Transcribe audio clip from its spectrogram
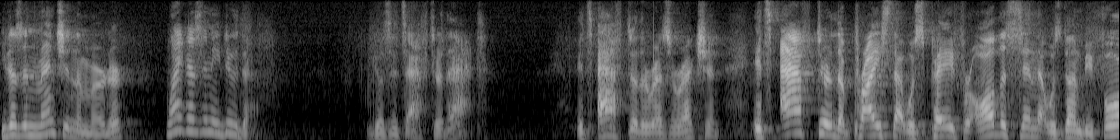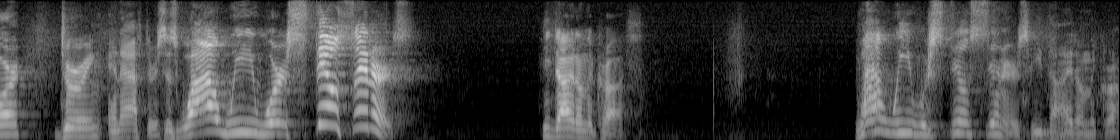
he doesn't mention the murder. Why doesn't he do that? Because it's after that. It's after the resurrection. It's after the price that was paid for all the sin that was done before, during, and after. It says, while we were still sinners, he died on the cross. While we were still sinners, he died on the cross.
